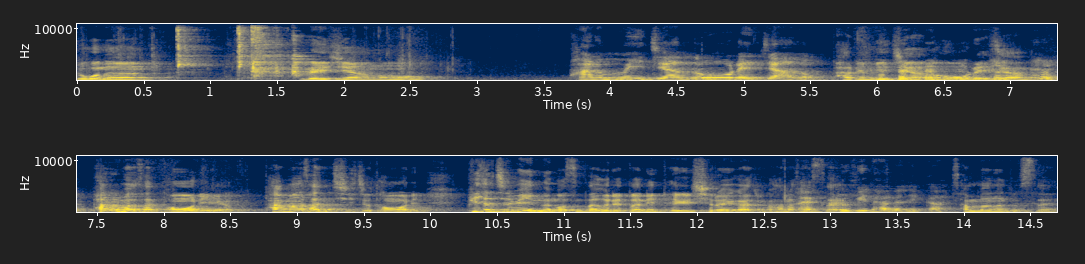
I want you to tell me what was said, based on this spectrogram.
요거는 레지아노 파르미지아노 레지아노. 파르미지아노 레지아노 파르마산 덩어리예요 파마산 치즈 덩어리 피자집에 있는 거 쓴다 그랬더니 되게 싫어해가지고 하나 네, 샀어요 급이 다르니까. 3만 원 줬어요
